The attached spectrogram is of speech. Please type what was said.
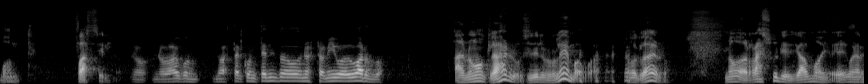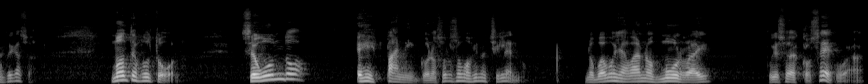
monte. Fácil. No, no va, a con- no va a estar contento nuestro amigo Eduardo. Ah, no, claro, si tiene problemas. pa. No, claro. No, Rasuri, digamos, es una complicación. Monte punto uno. Segundo, es hispánico. Nosotros somos vinos chilenos. No podemos llamarnos Murray, porque eso es escocés, weón.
